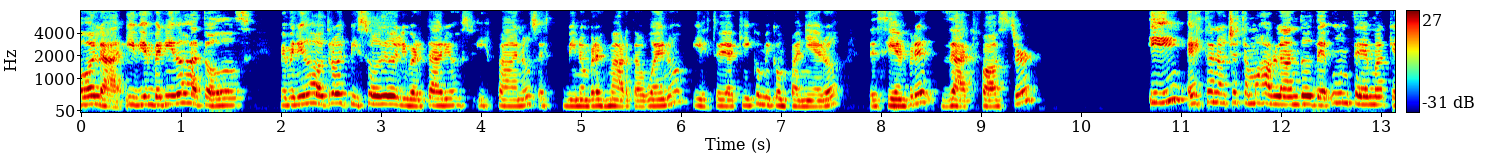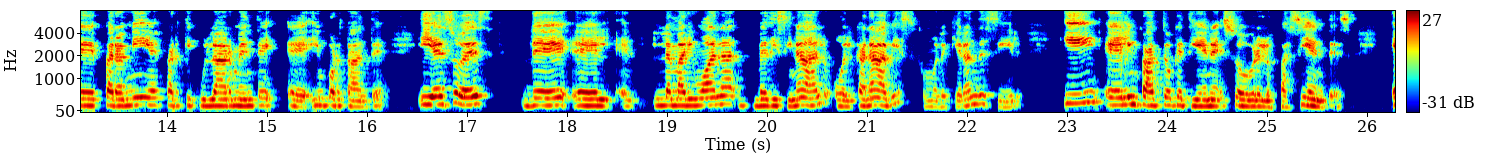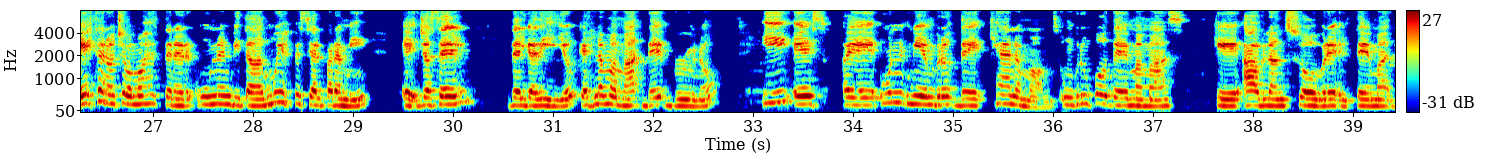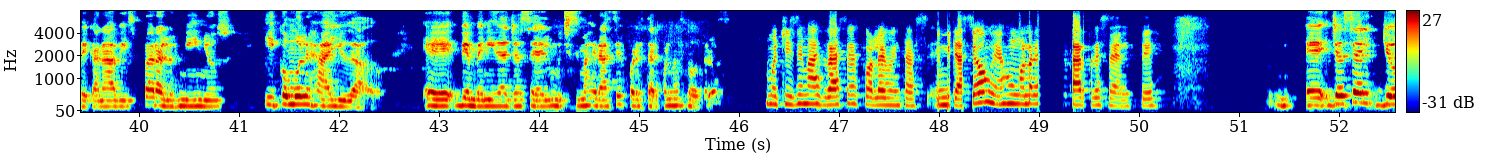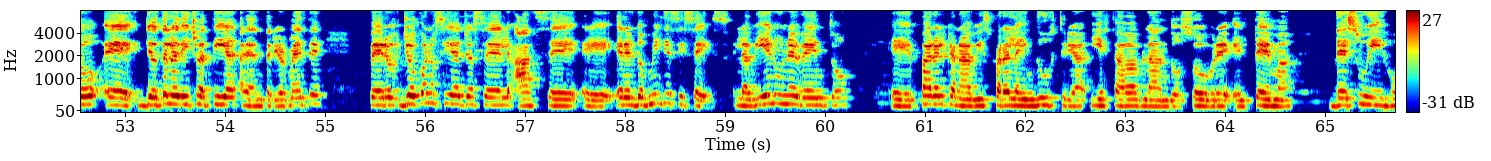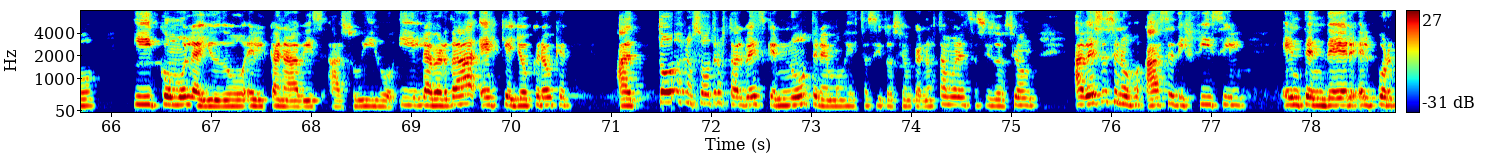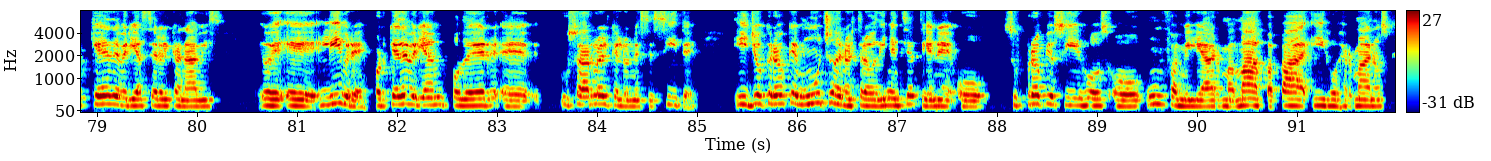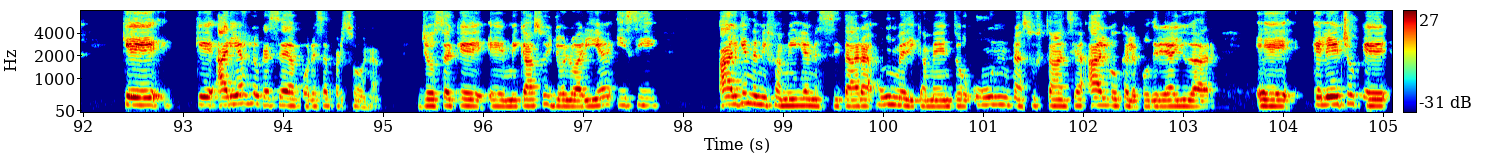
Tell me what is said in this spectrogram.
Hola y bienvenidos a todos. Bienvenidos a otro episodio de Libertarios Hispanos. Mi nombre es Marta Bueno y estoy aquí con mi compañero de siempre, Zach Foster. Y esta noche estamos hablando de un tema que para mí es particularmente eh, importante y eso es de la marihuana medicinal o el cannabis, como le quieran decir, y el impacto que tiene sobre los pacientes. Esta noche vamos a tener una invitada muy especial para mí, eh, Delgadillo, que es la mamá de Bruno y es eh, un miembro de Canamoms, un grupo de mamás que hablan sobre el tema de cannabis para los niños y cómo les ha ayudado. Eh, bienvenida, Yacel. Muchísimas gracias por estar con nosotros. Muchísimas gracias por la invitación. Es un honor estar presente. Eh, Yacel, yo, eh, yo te lo he dicho a ti anteriormente, pero yo conocí a Yacel hace, en el 2016. La vi en un evento para el cannabis, para la industria, y estaba hablando sobre el tema de su hijo y cómo le ayudó el cannabis a su hijo. Y la verdad es que yo creo que a todos nosotros tal vez que no tenemos esta situación, que no estamos en esta situación, a veces se nos hace difícil entender el por qué debería ser el cannabis eh, eh, libre, por qué deberían poder eh, usarlo el que lo necesite. Y yo creo que mucho de nuestra audiencia tiene o sus propios hijos o un familiar, mamá, papá, hijos, hermanos, que, que harías lo que sea por esa persona. Yo sé que en mi caso yo lo haría y si alguien de mi familia necesitara un medicamento, una sustancia, algo que le podría ayudar, eh, el hecho que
